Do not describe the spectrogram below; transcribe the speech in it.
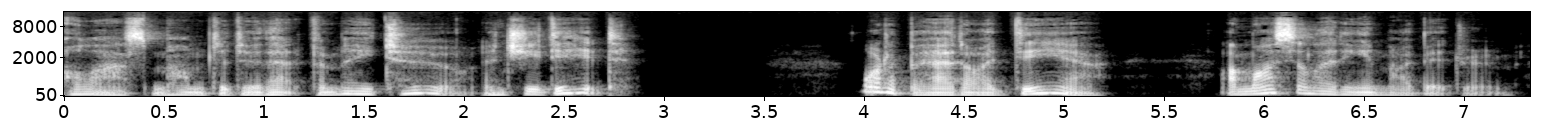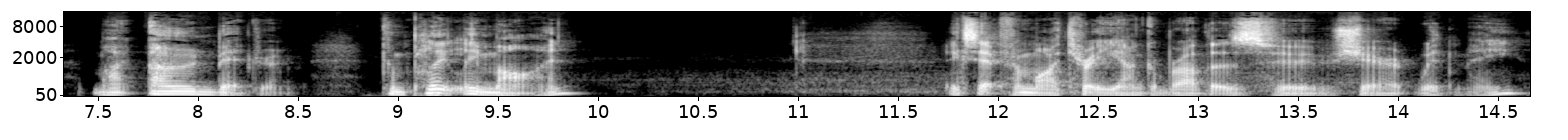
I'll ask mum to do that for me too. And she did. What a bad idea. I'm isolating in my bedroom, my own bedroom, completely mine, except for my three younger brothers who share it with me.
